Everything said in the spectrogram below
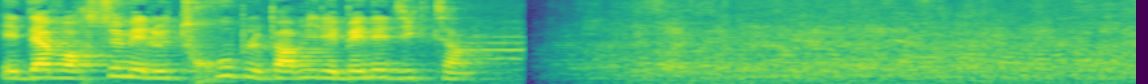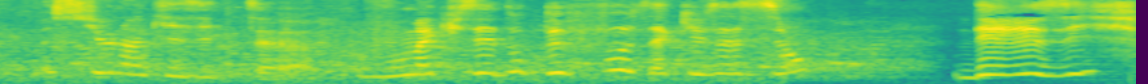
et d'avoir semé le trouble parmi les bénédictins. Monsieur l'inquisiteur, vous m'accusez donc de fausses accusations D'hérésie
